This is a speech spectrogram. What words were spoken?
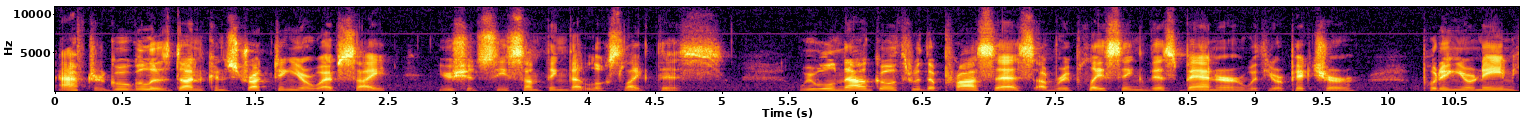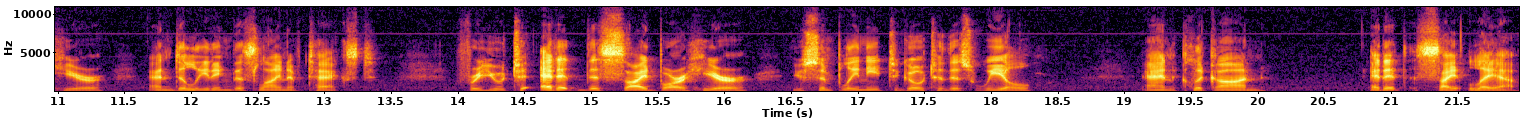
After Google is done constructing your website, you should see something that looks like this. We will now go through the process of replacing this banner with your picture, putting your name here, and deleting this line of text. For you to edit this sidebar here, you simply need to go to this wheel and click on Edit Site Layout.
